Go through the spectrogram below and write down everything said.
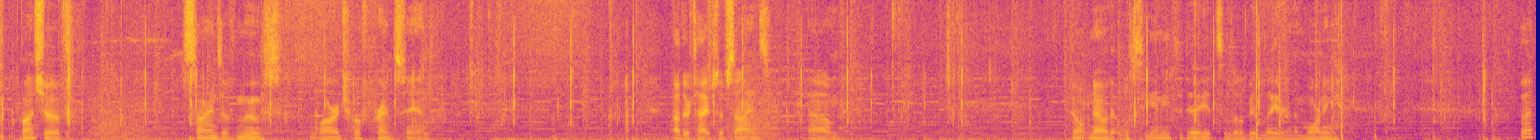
a bunch of signs of moose, large hoof prints, and other types of signs. Um, don't know that we'll see any today. It's a little bit later in the morning. But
